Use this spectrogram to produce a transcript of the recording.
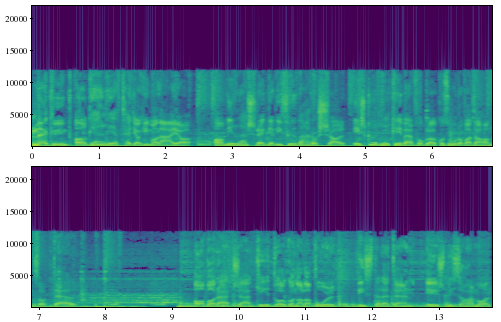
Nekünk a Gellért hegy a Himalája. A Millás reggeli fővárossal és környékével foglalkozó rovata hangzott el. A barátság két dolgon alapul, tiszteleten és bizalmon.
